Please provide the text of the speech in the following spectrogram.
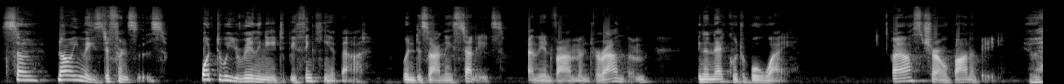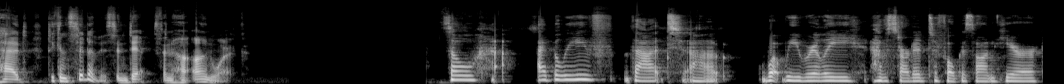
So, knowing these differences, what do we really need to be thinking about when designing studies? and the environment around them in an equitable way. I asked Cheryl Barnabe, who had to consider this in depth in her own work. So I believe that uh, what we really have started to focus on here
